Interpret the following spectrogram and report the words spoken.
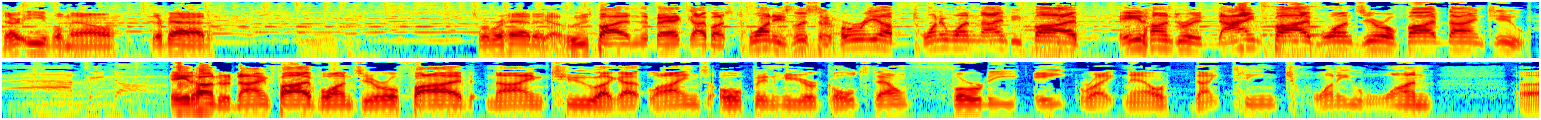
They're evil now. They're bad That's where we're headed. Yeah, who's buying the bad guy bus? 20s. Listen, hurry up. 2195 800 951 0592. 800 951 0592. I got lines open here. Gold's down 38 right now, 1921, uh,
